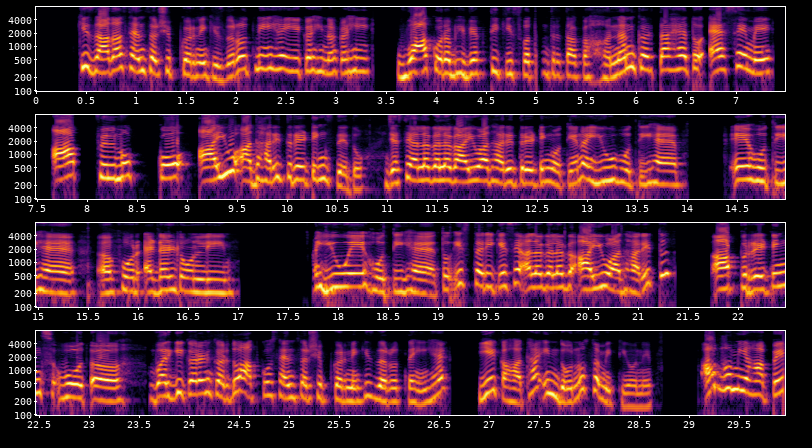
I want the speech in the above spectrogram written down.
कि ज़्यादा सेंसरशिप करने की ज़रूरत नहीं है, ये कहीं ना कहीं वाक और अभिव्यक्ति की स्वतंत्रता का हनन करता है तो ऐसे में आप फ़िल्मों को आयु आधारित रेटिंग्स दे दो। जैसे अलग अलग आयु आधारित रेटिंग होती है ना, यू होती है ए होती है for adult only U A होती है। तो इस तरीके से अलग अलग आयु आधारित आप रेटिंग्स वो वर्गीकरण कर दो, आपको सेंसरशिप करने की ज़रूरत नहीं है। ये कहा था इन दोनों समितियों ने। अब हम यहाँ पे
